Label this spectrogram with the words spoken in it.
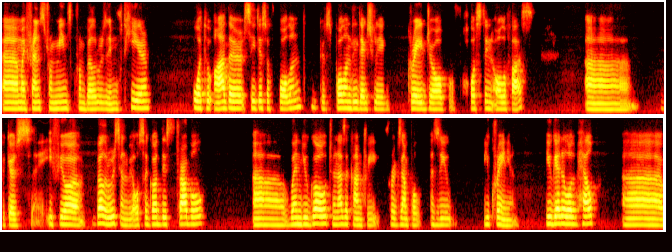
Uh, my friends from Minsk, from Belarus, they moved here or to other cities of Poland, because Poland did actually a great job of hosting all of us. Because if you're Belarusian, we also got this trouble uh, when you go to another country, for example, as you Ukrainian, you get a lot of help. Uh,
